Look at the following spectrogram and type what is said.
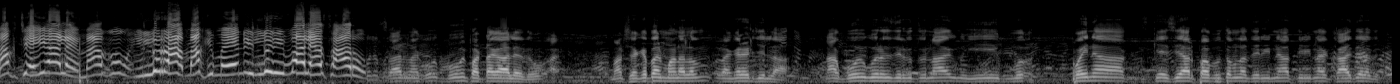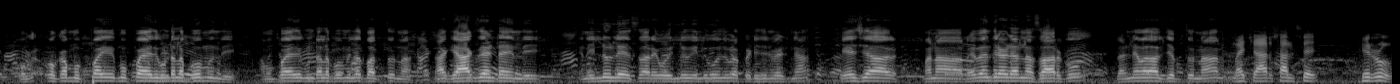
మాకు చెయ్యాలి. మాకు ఇల్లు రా మాకు మెయిన్ ఇల్లు ఇవ్వాలి సారు. సార్ నాకు భూమి పట్టగాలేదు మా శంకపల్లి మండలం రంగారెడ్డి జిల్లా. నాకు భూమి గురించి తిరుగుతున్నా ఈ పోయిన కేసీఆర్ ప్రభుత్వంలో తిరిగినా తిరిగినా కాదు ఒక ముప్పై ముప్పై ఐదు గుంటల భూమి ఉంది. ఆ ముప్పై ఐదు గుంటల భూమిలో బతున్నా నాకు యాక్సిడెంట్ అయింది. నేను ఇల్లు లేదు సార్. ఇల్లు ఇల్లు గురించి కూడా పిటిషన్ పెట్టిన. కేసీఆర్ మన రేవంత్ రెడ్డి అన్న సార్కు ధన్యవాదాలు చెప్తున్నా. మై చార్ సాల్సే फिर हूँ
